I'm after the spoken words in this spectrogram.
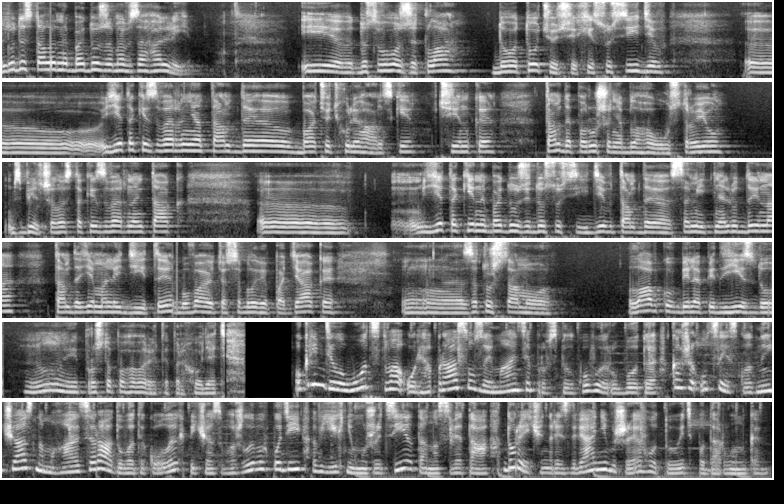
Люди стали небайдужими взагалі. І до свого житла, до оточуючих і сусідів. Е, Є такі звернення там, де бачать хуліганські вчинки, там, де порушення благоустрою. Збільшилось таких звернень так. Е, Є такі небайдужі до сусідів, там, де самітня людина, там, де є малі діти. Бувають особливі подяки за ту ж саму лавку біля під'їзду. Ну і просто поговорити приходять. Окрім діловодства, Ольга Прасо займається профспілковою роботою. Каже, у цей складний час намагається радувати колег під час важливих подій в їхньому житті та на свята. До речі, на різдвяні вже готують подарунки.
